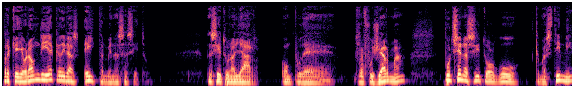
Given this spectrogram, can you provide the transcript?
perquè hi haurà un dia que diràs, ei, també necessito. Necessito una llar on poder refugiar-me, potser necessito algú que m'estimi.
